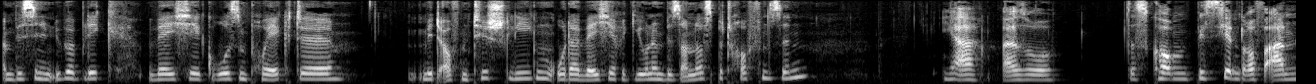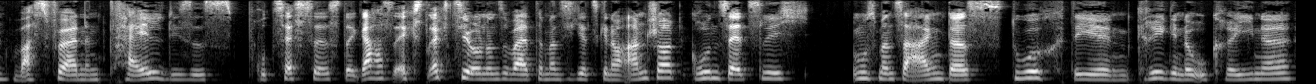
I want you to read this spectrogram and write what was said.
ein bisschen den Überblick, welche großen Projekte mit auf dem Tisch liegen oder welche Regionen besonders betroffen sind? Ja, also das kommt ein bisschen drauf an, was für einen Teil dieses Prozesses der Gasextraktion und so weiter man sich jetzt genau anschaut. Grundsätzlich muss man sagen, dass durch den Krieg in der Ukraine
